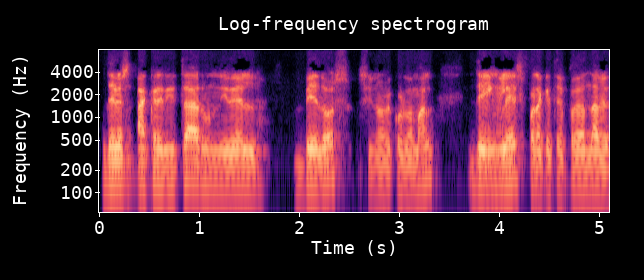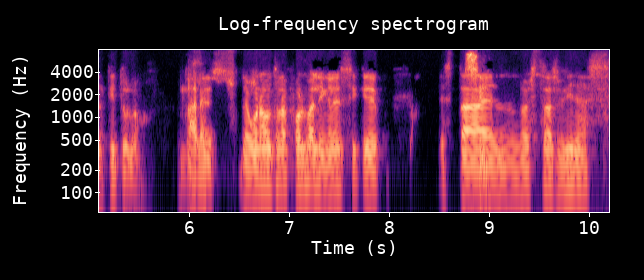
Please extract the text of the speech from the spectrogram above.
debes acreditar un nivel B2, si no recuerdo mal, de inglés para que te puedan dar el título. Entonces, de alguna u otra forma, el inglés sí que está en nuestras vidas.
